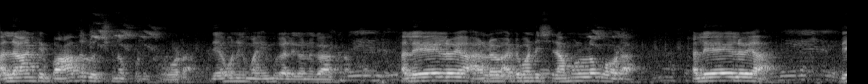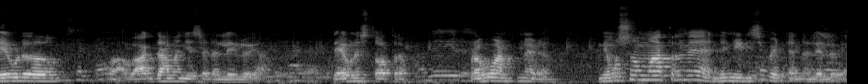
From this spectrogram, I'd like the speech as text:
అలాంటి బాధలు వచ్చినప్పుడు కూడా దేవునికి మహిమ కలిగను గాక. అలేలోయ అల- అటువంటి శ్రమల్లో కూడా అలేలోయ దేవుడు వాగ్దానం చేశాడు అల్లేలోయ. దేవుని స్తోత్రం. ప్రభు అంటున్నాడు నిమిషం మాత్రమే నేను ఇడిచిపెట్టాను అల్లెలుయ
